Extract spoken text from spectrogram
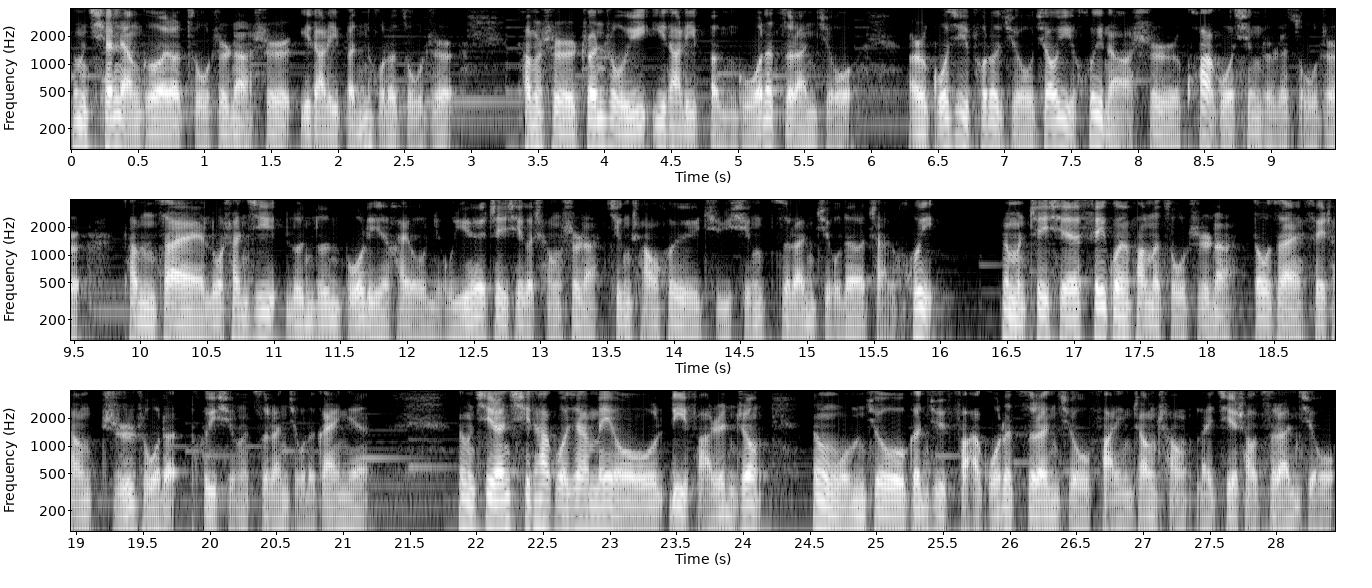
那么前两个组织呢是意大利本土的组织，他们是专注于意大利本国的自然酒，而国际葡萄酒交易会呢是跨国性质的组织，他们在洛杉矶、伦敦、柏林还有纽约这些个城市呢，经常会举行自然酒的展会。那么这些非官方的组织呢，都在非常执着地推行了自然酒的概念。那么既然其他国家没有立法认证，那么我们就根据法国的自然酒法令章程来介绍自然酒。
